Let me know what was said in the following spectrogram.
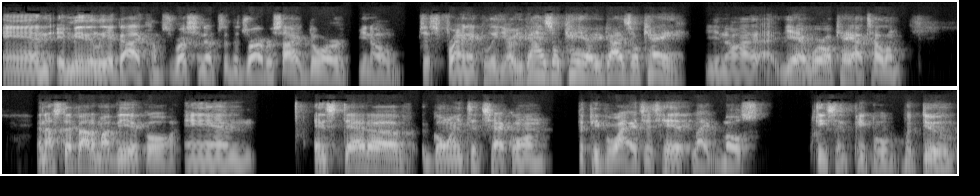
And immediately a guy comes rushing up to the driver's side door, you know, just frantically, "Are you guys okay? Are you guys okay?" You know, I, I yeah, we're okay, I tell him. And I step out of my vehicle and instead of going to check on the people I had just hit like most decent people would do.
